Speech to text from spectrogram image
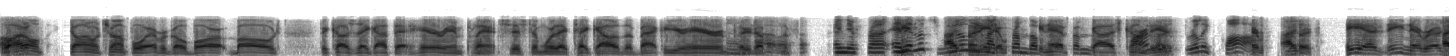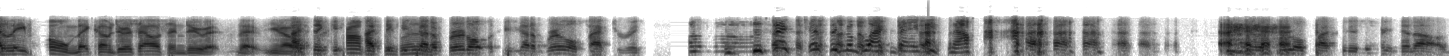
Well, I don't think Donald Trump will ever go bald because they got that hair implant system where they take out of the back of your hair and put it up in the front. And your front, and it looks really like to- from the can have from the guys come to parlor. his It's really cloth. Every- he has he never has to leave home. They come to his house and do it. That you know. I think he, I think he's got a brittle he's got a brittle factory. Kissing the black babies now. he's got a brittle factory to straighten it out.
